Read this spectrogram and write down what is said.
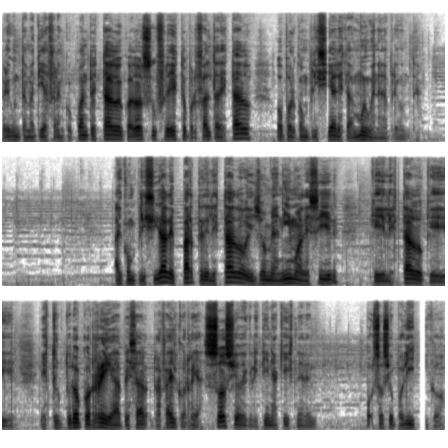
Pregunta Matías Franco. ¿Cuánto Estado Ecuador sufre esto por falta de Estado o por complicidad del Estado? Muy buena la pregunta. Hay complicidad de parte del Estado y yo me animo a decir que el Estado que estructuró Correa, a pesar, Rafael Correa, socio de Cristina Kirchner, socio político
